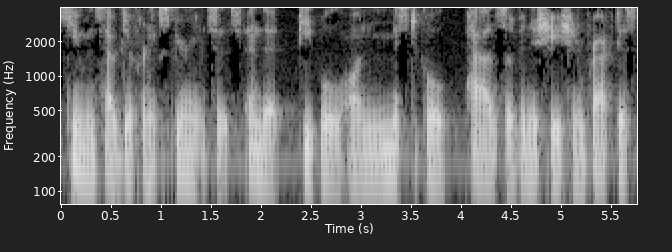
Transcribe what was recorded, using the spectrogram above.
humans have different experiences and that people on mystical paths of initiation and practice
